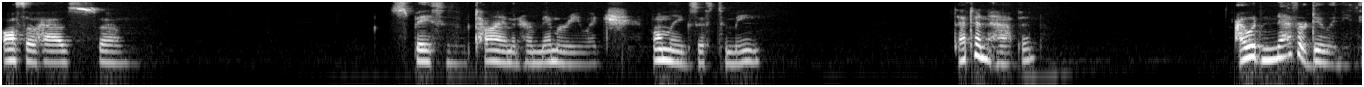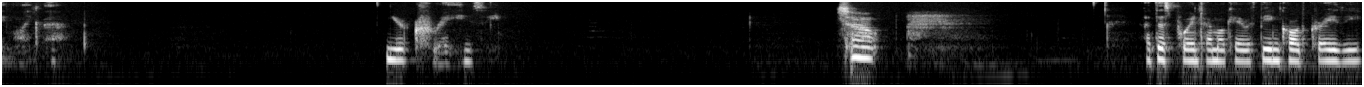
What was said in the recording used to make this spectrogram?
also has um, spaces of time in her memory which only exist to me. That didn't happen. I would never do anything like that. You're crazy. So, at this point, I'm okay with being called crazy.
